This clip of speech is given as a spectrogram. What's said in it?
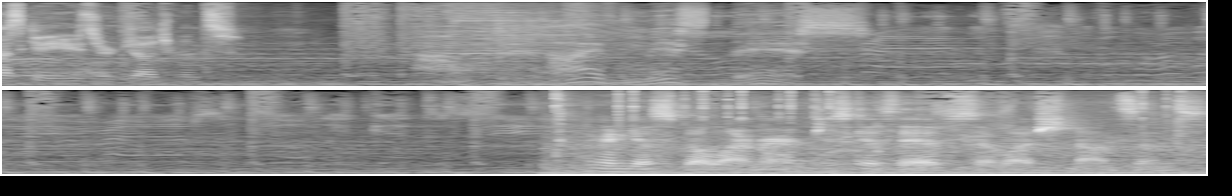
Ask you to use your judgments. I've missed this. I'm gonna go spell armor just because they have so much nonsense.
